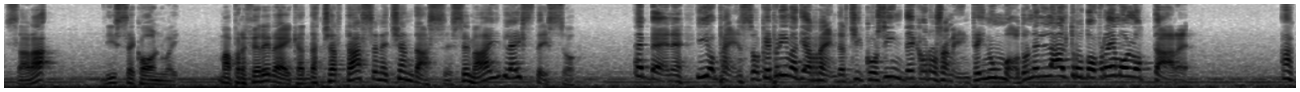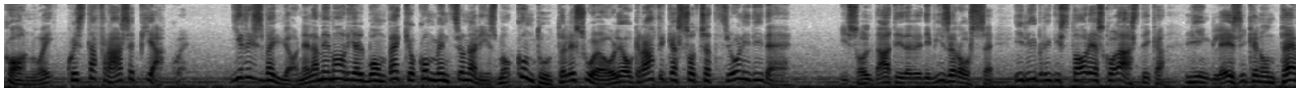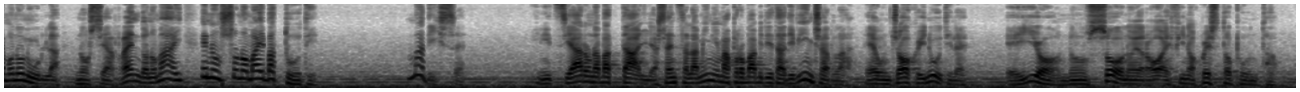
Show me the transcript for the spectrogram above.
Sarà, disse Conway, ma preferirei che ad accertarsene ci andasse, semmai, lei stesso. Ebbene, io penso che prima di arrenderci così indecorosamente, in un modo o nell'altro dovremo lottare. A Conway questa frase piacque. Gli risvegliò nella memoria il buon vecchio convenzionalismo con tutte le sue oleografiche associazioni di idee. I soldati delle divise rosse, i libri di storia scolastica, gli inglesi che non temono nulla, non si arrendono mai e non sono mai battuti. Ma disse, iniziare una battaglia senza la minima probabilità di vincerla è un gioco inutile e io non sono eroe fino a questo punto.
